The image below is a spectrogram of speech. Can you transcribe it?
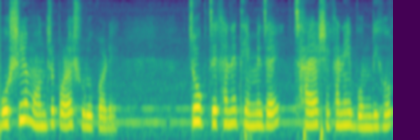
বসিয়ে মন্ত্র পড়া শুরু করে। চোখ যেখানে থেমে যায়, ছায়া সেখানেই বন্দি হোক।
